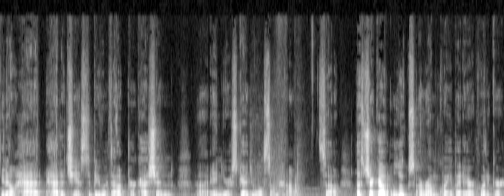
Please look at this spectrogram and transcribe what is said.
you know, had had a chance to be without percussion uh, in your schedule somehow. So let's check out Lux Aurumque by Eric Whitacre.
